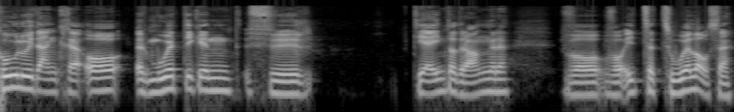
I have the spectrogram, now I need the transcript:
cool, ich denke auch ermutigend für die einen oder anderen, die, die jetzt zulassen.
